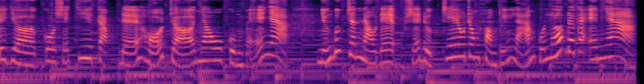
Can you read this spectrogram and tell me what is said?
Bây giờ cô sẽ chia cặp để hỗ trợ nhau cùng vẽ nha. Những bức tranh nào đẹp sẽ được treo trong phòng triển lãm của lớp đó các em nha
